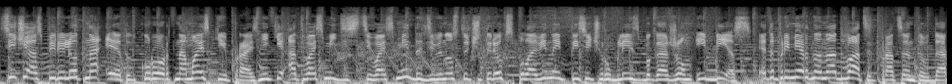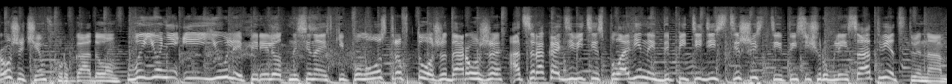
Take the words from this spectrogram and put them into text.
Сейчас перелет на этот курорт на майские праздники от 88 до 94 с половиной тысяч рублей с багажом и без. Это примерно на 20% дороже, чем в Хургаду. В июне и июле перелет на Синайский полуостров тоже дороже. От 49 с половиной до 56 тысяч рублей соответственно.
